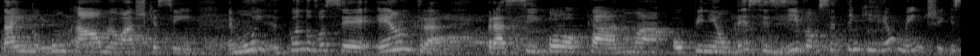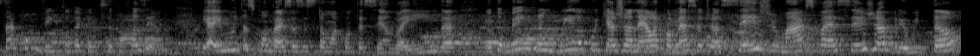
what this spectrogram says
tá indo com calma. Eu acho que assim, é muito. Quando você entra para se colocar numa opinião decisiva, você tem que realmente estar convicto daquilo que você está fazendo. E aí muitas conversas estão acontecendo ainda. Eu estou bem tranquila porque a janela começa dia 6 de março e vai a 6 de abril. Então,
